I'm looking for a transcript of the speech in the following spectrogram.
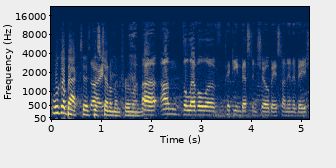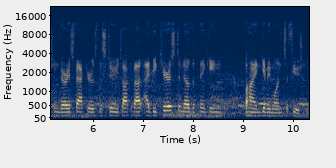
we'll go back to this gentleman for a moment. Uh, on the level of picking best in show based on innovation, various factors, the stew you talked about, I'd be curious to know the thinking behind giving one to Fusion.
